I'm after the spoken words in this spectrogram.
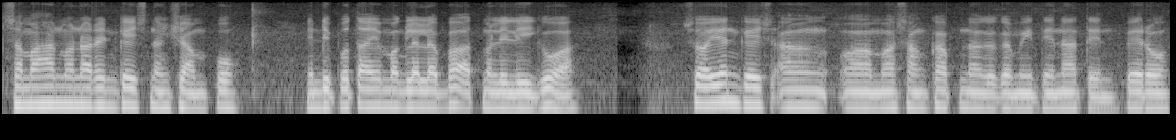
samahan mo na rin guys ng shampoo. Hindi po tayo maglalaba at maliligo ha. So ayan guys ang uh, masangkap na gagamitin natin. Pero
